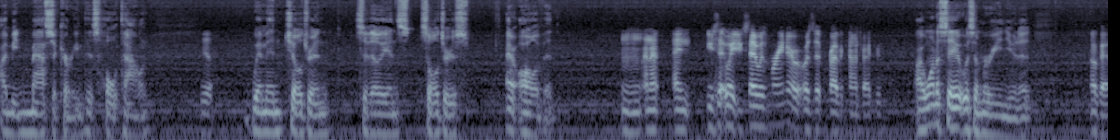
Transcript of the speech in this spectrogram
I mean, massacring this whole town. Yeah. Women, children, civilians, soldiers, all of it. hmm And I, and you said wait, you said it was Marine or was it private contractor? I want to say it was a Marine unit. Okay.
